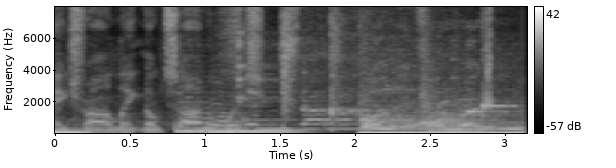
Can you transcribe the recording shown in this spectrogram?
ain't trying to link, no time to waste. For the record,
